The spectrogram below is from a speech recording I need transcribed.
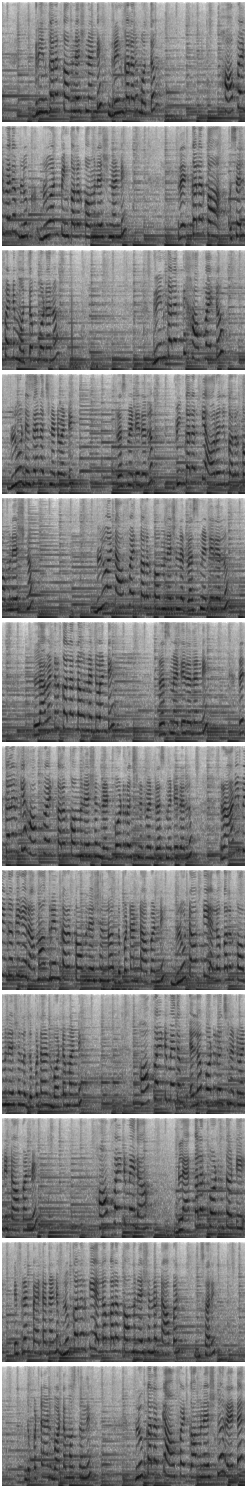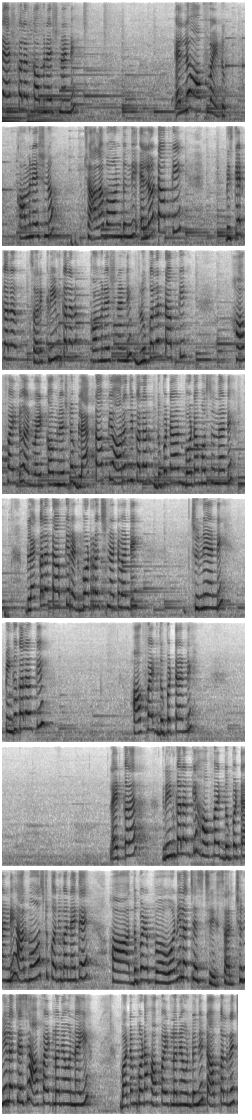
Green colour combination అండి. Green colour మొత్తం half white మీద blue blue and pink colour combination అండి. Red colour కా సెల్ఫ్ అండి మొత్తం కూడాను. గ్రీన్ కలర్కి హాఫ్ వైట్ బ్లూ డిజైన్ వచ్చినటువంటి డ్రెస్ మెటీరియల్ పింక్ కలర్కి orange colour combination blue and off white colour కాంబినేషన్లో డ్రెస్ మెటీరియల్ లెవెండర్ కలర్లో ఉన్నటువంటి డ్రెస్ మెటీరియల్ అండి. రెడ్ కలర్కి half white colour combination red border వచ్చినటువంటి డ్రెస్ మెటీరియల్ రాణి పింక్కి రమా గ్రీన్ కలర్ కాంబినేషన్లో దుపటాన్ టాప్ అండి. బ్లూ టాప్కి ఎల్లో కలర్ కాంబినేషన్లో దుపటాన్ బాటమ్ అండి. హాఫ్ వైట్ మీద ఎల్లో బార్డర్ వచ్చినటువంటి టాప్ అండి. హాఫ్ వైట్ మీద బ్లాక్ కలర్ బార్డర్ తోటి డిఫరెంట్ ప్యాటర్న్ అండి. బ్లూ కలర్కి ఎల్లో కలర్ కాంబినేషన్లో top and sorry dupatta and bottom వస్తుంది. బ్లూ కలర్కి off white combination red and ash colour combination అండి. ఎల్లో ఆఫ్ వైట్ కాంబినేషను చాలా బాగుంటుంది. Yellow టాప్కి biscuit colour sorry cream colour combination అండి. Blue colour టాప్కి half white and white combination black టాప్కి orange colour dupatta and bottom వస్తుందండి. Black colour టాప్కి red border వచ్చినటువంటి చున్నీ అండి. Pink కలర్కి half white dupatta అండి. Light colour green కలర్కి హాఫ్ వైట్ దుపట్టా అండి. Almost కొన్ని కొన్ని అయితే దుప్ప ఓణీలు వచ్చేసి సారీ చున్నీలు వచ్చేసి హాఫ్ వైట్లోనే ఉన్నాయి. బాటమ్ కూడా హాఫ్ వైట్లోనే ఉంటుంది. టాప్ కలరే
